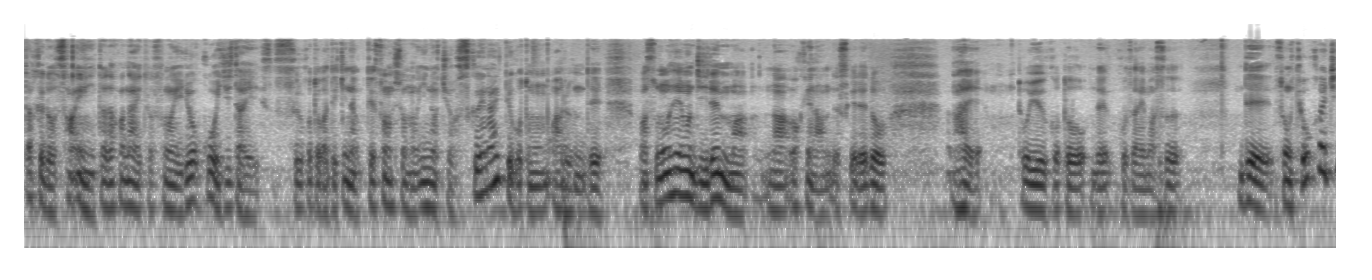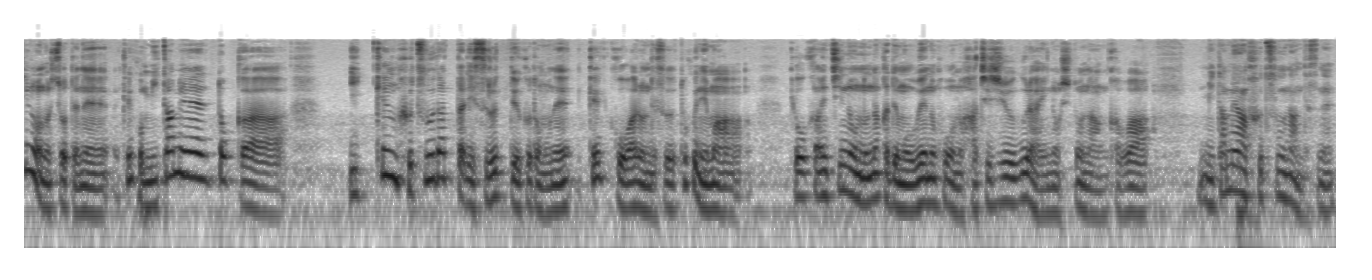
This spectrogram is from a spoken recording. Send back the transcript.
だけどサインいただかないとその医療行為自体することができなくてその人の命を救えないということもあるんで、まあ、その辺はジレンマなわけなんですけれどはい。ということでございます。でその境界知能の人ってね結構見た目とか一見普通だったりするっていうこともね結構あるんです。特にまあ境界知能の中でも上の方の80ぐらいの人なんかは見た目は普通なんですね。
